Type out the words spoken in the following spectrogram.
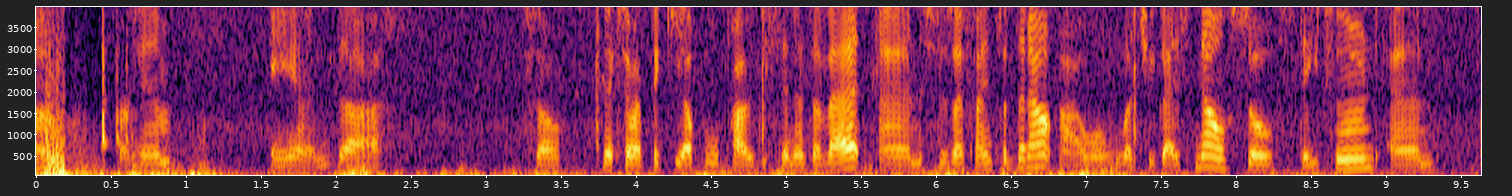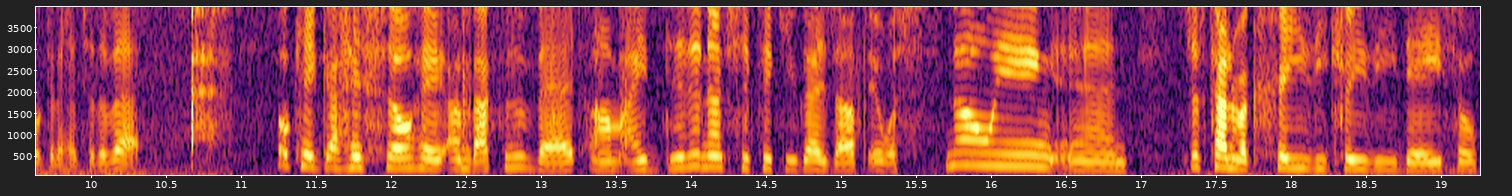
um, for him. And uh, so next time I pick you up, we'll probably be sitting at the vet. And as soon as I find something out, I will let you guys know. So stay tuned and we're going to head to the vet. Okay guys, so hey, I'm back from the vet. Um, I didn't actually pick you guys up. It was snowing and it's just kind of a crazy, crazy day. So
